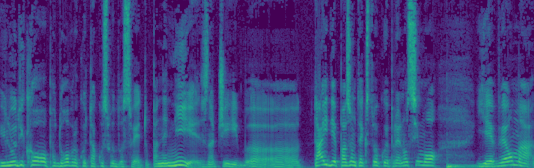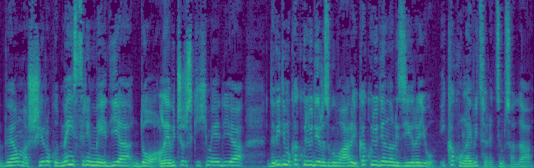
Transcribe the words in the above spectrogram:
I ljudi kao, pa dobro, ako je tako svuda u svetu. Pa ne, nije. Znači, uh, taj dijapazon tekstova koje prenosimo je veoma, veoma širok od mainstream medija do levičarskih medija, da vidimo kako ljudi razgovaraju, kako ljudi analiziraju i kako levica recimo sada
